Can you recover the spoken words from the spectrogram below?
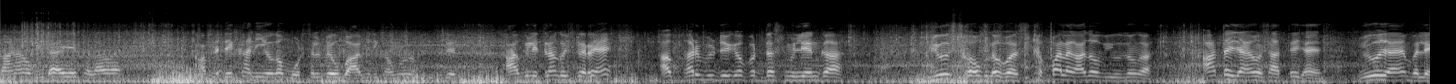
खाना उड़ा ये खड़ा हुआ है। आपने देखा नहीं होगा, मोटरसाइकिल पे वो बाद में दिखाऊँगा आपके लिए इतना कुछ कर रहे हैं। अब हर वीडियो के ऊपर दस मिलियन का व्यूज़ ठोक लो बस। ठप्पा लगा दो व्यूज़ों का आते जाए बस, आते जाएँ। व्यूज़ आए भले।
